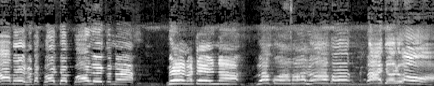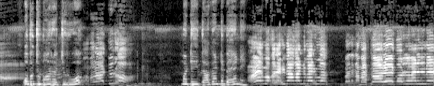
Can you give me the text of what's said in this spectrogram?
ආ මේ රට රාජ්‍ය පාලනය කරන මේ රටේ ඉන්න ලොකුම ලොකු රාජ්‍යරුවෝ ඔබතුමා රජුරෝ මම රාජ්‍යරුවෝ මට හිතාගන්න බෑනේ අය මොකද හිතා ගන්න බැරුව බඳ නමස්කාරය කරන වැනි මේ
